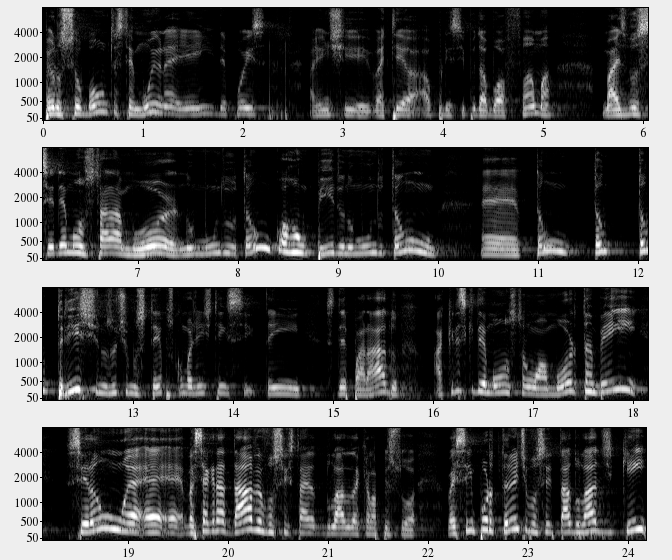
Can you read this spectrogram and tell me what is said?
pelo seu bom testemunho, né, e depois a gente vai ter o princípio da boa fama, mas você demonstrar amor no mundo tão corrompido, no mundo tão, é, tão, tão tão triste nos últimos tempos como a gente tem se, tem se deparado, aqueles que demonstram amor também serão é, é, é, vai ser agradável você estar do lado daquela pessoa. Vai ser importante você estar do lado de quem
